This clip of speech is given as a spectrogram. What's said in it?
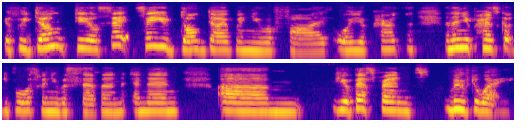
if we don't deal, say, say your dog died when you were five, or your parents, and then your parents got divorced when you were seven, and then um, your best friend moved away,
